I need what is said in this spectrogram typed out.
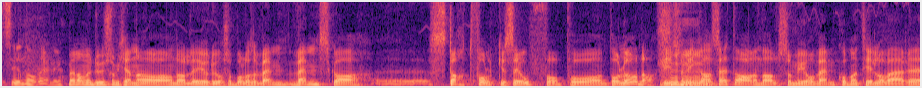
sin avdeling. Men Amund, du som kjenner Arendal, det gjør du også, Bolle. Hvem, hvem skal startfolket se opp for på, på lørdag? De som ikke har sett Arendal så mye, og hvem kommer til å være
